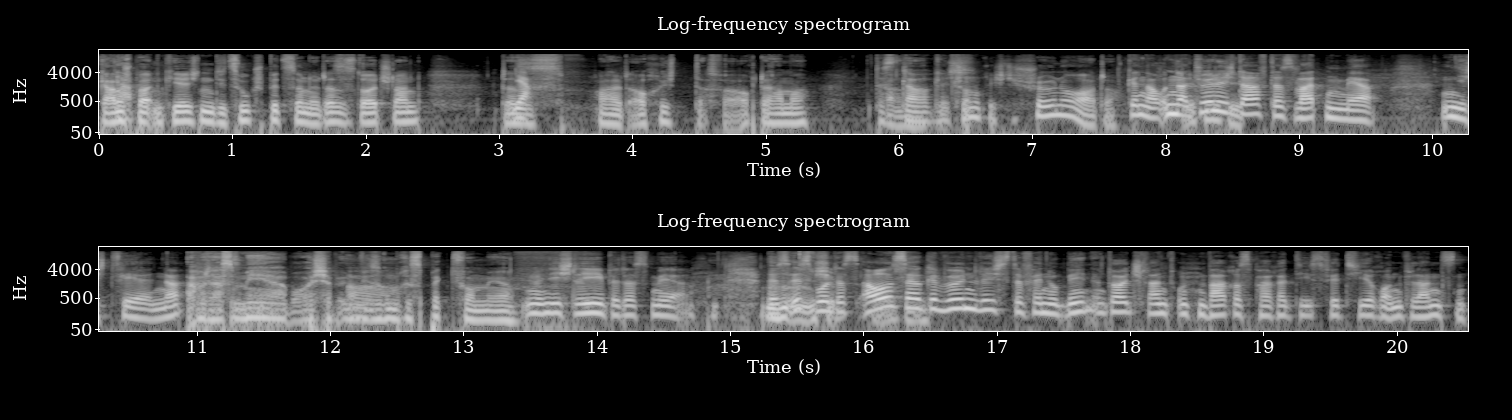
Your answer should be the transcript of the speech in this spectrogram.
Garmisch-Partenkirchen, die Zugspitze, ne, das ist Deutschland. Das ist halt auch richtig, das war auch der Hammer. das Also, glaube ich. Schon richtig schöne Orte. Genau, und natürlich Definitiv. darf das Wattenmeer nicht fehlen, ne? Aber das Meer, boah, ich habe irgendwie so einen Respekt vor Meer. Ich liebe das Meer. Das Mhm, ist wohl das außergewöhnlichste Phänomen in Deutschland und ein wahres Paradies für Tiere und Pflanzen,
